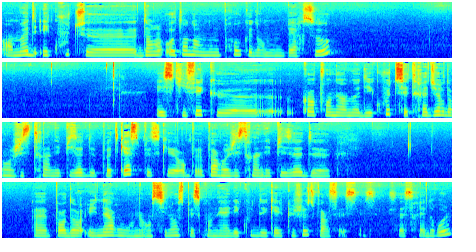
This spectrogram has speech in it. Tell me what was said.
en mode écoute, euh, autant dans le monde pro que dans le monde perso. Et ce qui fait que quand on est en mode écoute, c'est très dur d'enregistrer un épisode de podcast parce qu'on ne peut pas enregistrer un épisode pendant une heure où on est en silence parce qu'on est à l'écoute de quelque chose. Enfin, ça serait drôle.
